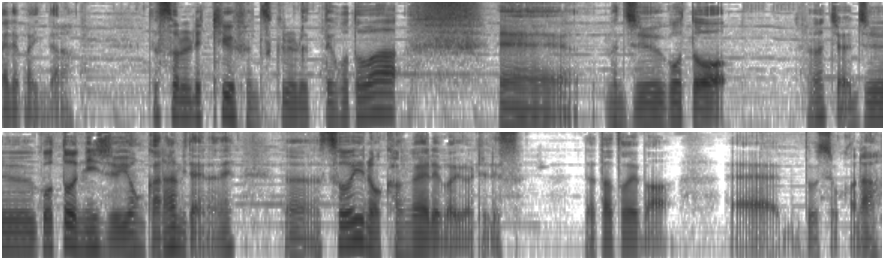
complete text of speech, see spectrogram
えればいいんだな。で、それで9分作れるってことは、えー、15となっちゃう15と24かなみたいなね、うん、そういうのを考えればいいわけです。例えば、えー、どうしようかな。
